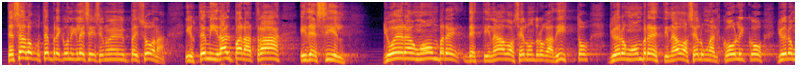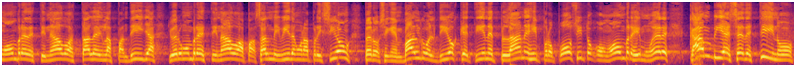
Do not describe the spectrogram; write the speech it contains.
Usted sabe lo que usted predicó en una iglesia de 19 mil personas. Y usted mirar para atrás y decir, yo era un hombre destinado a ser un drogadicto, yo era un hombre destinado a ser un alcohólico, yo era un hombre destinado a estar en las pandillas, yo era un hombre destinado a pasar mi vida en una prisión, pero sin embargo el Dios que tiene planes y propósitos con hombres y mujeres cambia ese destino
